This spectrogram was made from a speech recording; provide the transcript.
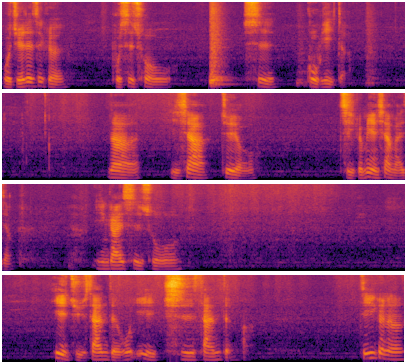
我觉得这个不是错误，是故意的。那以下就有几个面向来讲，应该是说。一举三得或一失三得。第一个呢，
